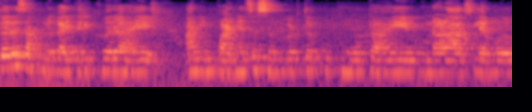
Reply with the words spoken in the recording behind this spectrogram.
तरच आपलं काहीतरी खरं आहे. आणि पाण्याचं संकट तर खूप मोठं आहे उन्हाळा असल्यामुळं.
